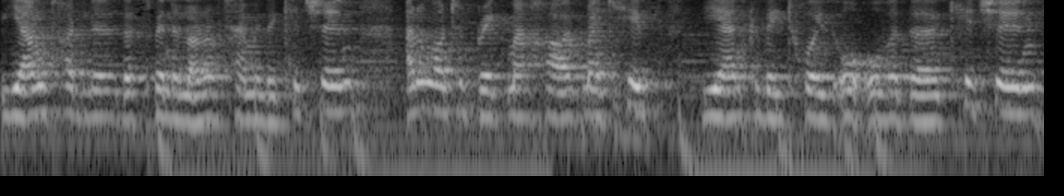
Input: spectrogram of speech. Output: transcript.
young toddlers that spend a lot of time in the kitchen. I don't want to break my heart. My kids yank their toys all over the kitchen.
